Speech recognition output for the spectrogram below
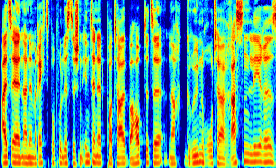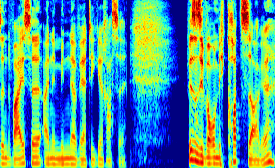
als er in einem rechtspopulistischen Internetportal behauptete, nach grün-roter Rassenlehre sind Weiße eine minderwertige Rasse. Wissen Sie, warum ich Kotz sage?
